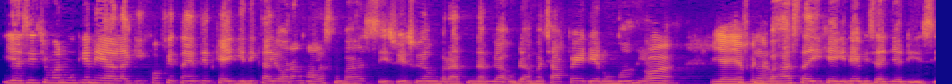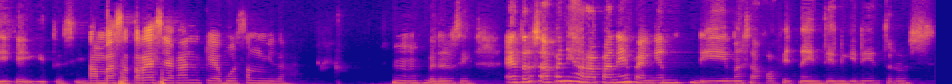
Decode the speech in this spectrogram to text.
Iya sih, cuman mungkin ya lagi COVID-19 kayak gini kali orang malas ngebahas isu-isu yang berat benar nggak udah sama capek di rumah ya. Oh, iya ya Terus benar. ngebahas lagi kayak gini ya bisa jadi sih kayak gitu sih. Tambah stres ya kan, kayak bosen gitu. Hmm, bener sih. Eh terus apa nih harapannya pengen di masa COVID-19 gini terus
